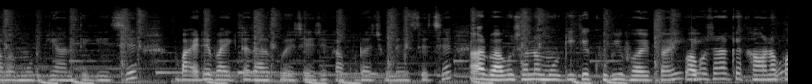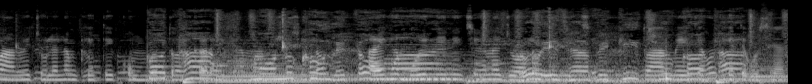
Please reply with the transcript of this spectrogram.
আবার মুরগি আনতে গিয়েছে। বাইরে বাইকটা দাঁড় করেছে এই যে কাকুটা চলে এসেছে। আর বাবুসোনা মুরগিকে খুবই ভয় পাই বাবুসোনাকে খাওয়ানোর পর আমি চলে এলাম খেতে কুমড়োর তরকারি। আর এখানে মুড়ি নিয়ে নিচ্ছে এখানে জল তো আমি এখন খেতে বসে আছি।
